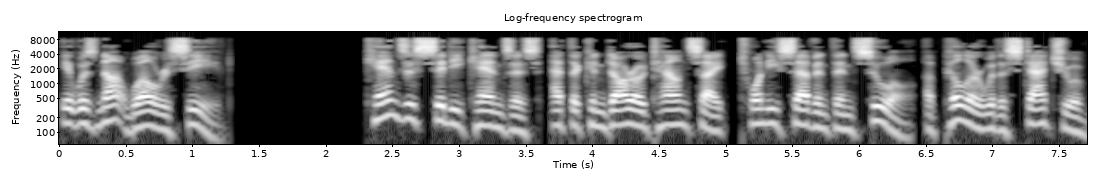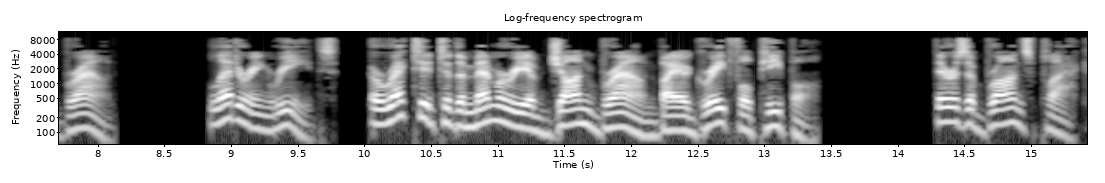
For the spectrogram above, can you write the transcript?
It was not well received. Kansas City, Kansas, at the Quindaro townsite, 27th and Sewell, a pillar with a statue of Brown. Lettering reads, "...erected to the memory of John Brown by a grateful people." There is a bronze plaque.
